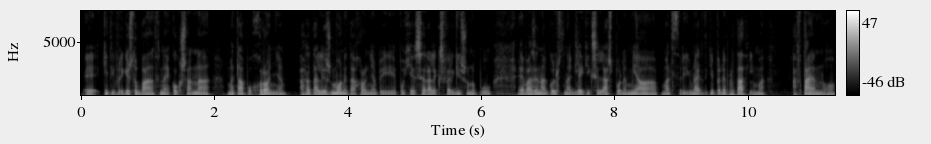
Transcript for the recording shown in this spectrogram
ε, και τη βρήκε στον Παναθηναϊκό ξανά μετά από χρόνια. Αυτά τα λησμόνιτα χρόνια επί εποχές Σερ Alex Ferguson, όπου έβαζε ένα γκολ στην Αγγλία και ξελάσπωνε μια Manchester United και παίρνει πρωτάθλημα. Αυτά εννοώ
